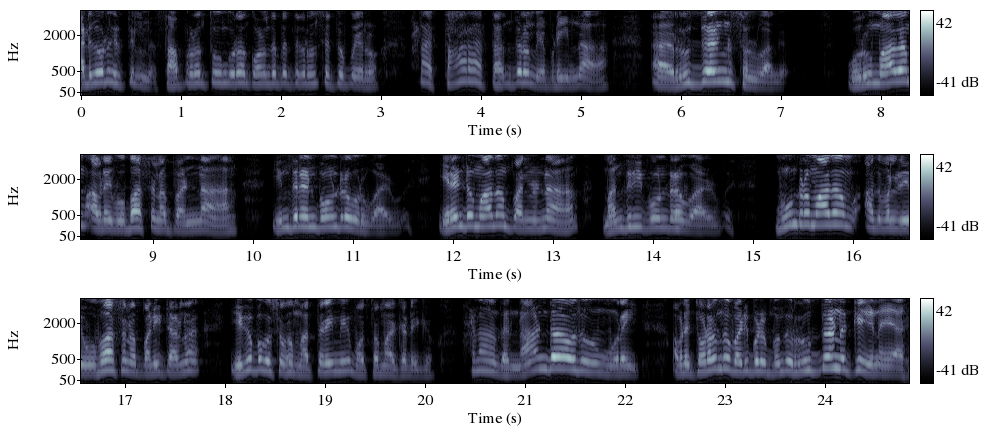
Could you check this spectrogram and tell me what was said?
அடைதோடு நிறுத்தில சாப்பிட்றோம் தூங்குறோம் குழந்தை பெற்றுக்கிறோம் செத்து போயிடுறோம். ஆனால் தாரா தந்திரம் எப்படின்னா ருத்ரன்னு சொல்லுவாங்க. ஒரு மாதம் அவரை உபாசனை பண்ணால் இந்திரன் போன்ற ஒரு வாழ்வு இரண்டு மாதம் பண்ணுனா மந்திரி போன்ற வாழ்வு மூன்று மாதம் அதுவளுடைய உபாசனை பண்ணிட்டான்னா எகபக சுகம் அத்தனையுமே மொத்தமாக கிடைக்கும். ஆனால் அந்த நான்காவது முறை அவளை தொடர்ந்து வழிபடும் போது ருத்ரனுக்கு இணையாக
